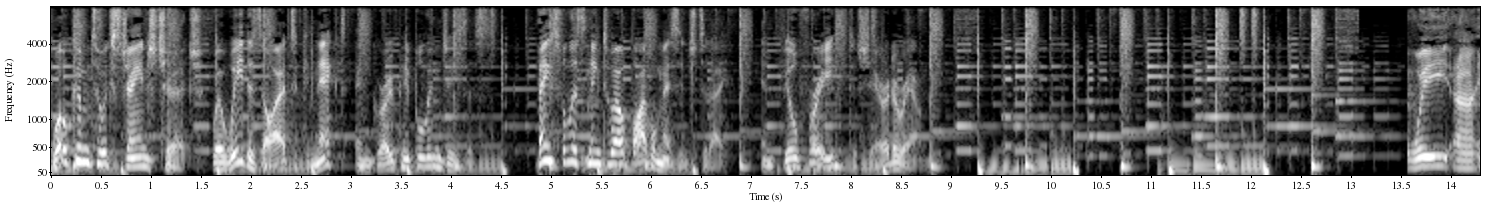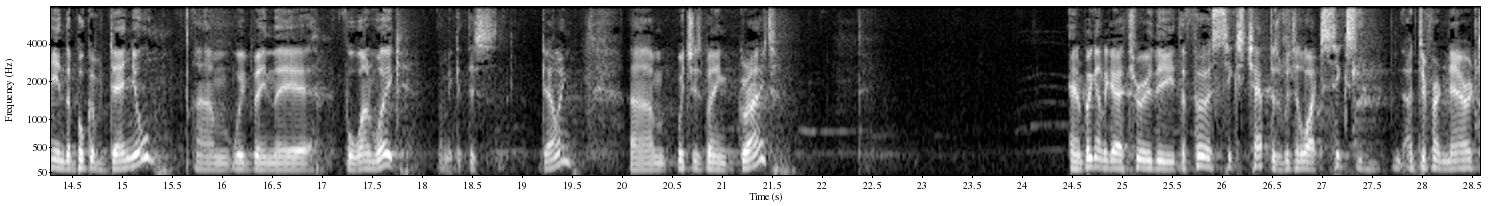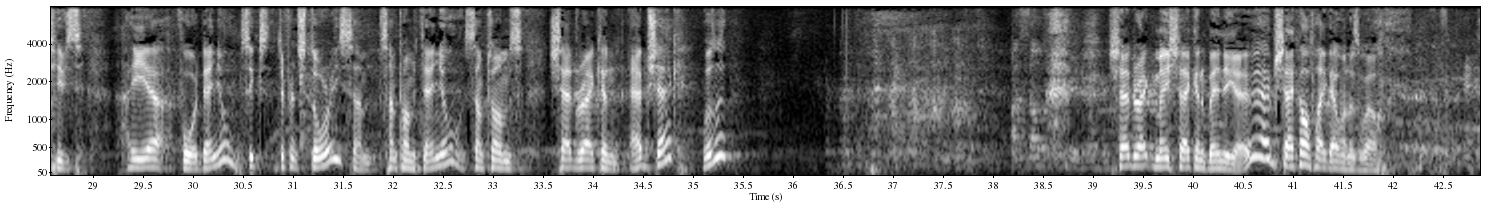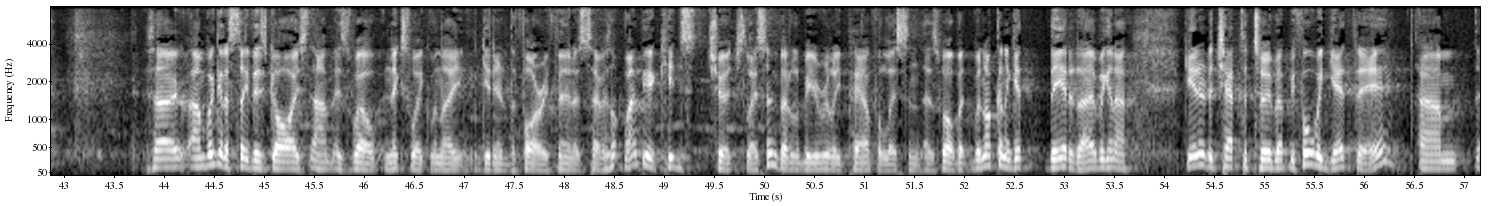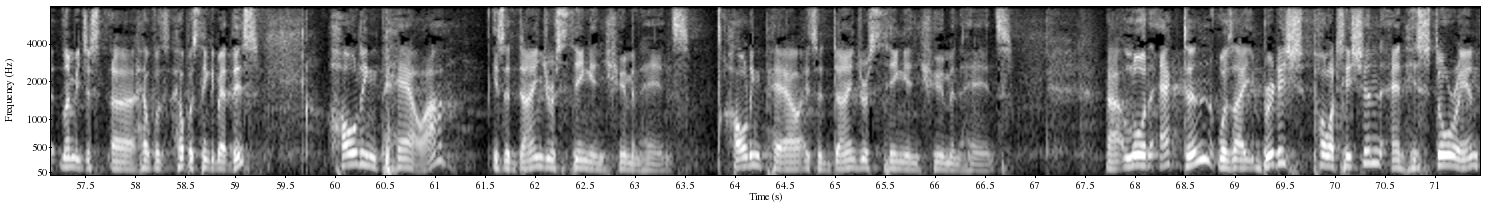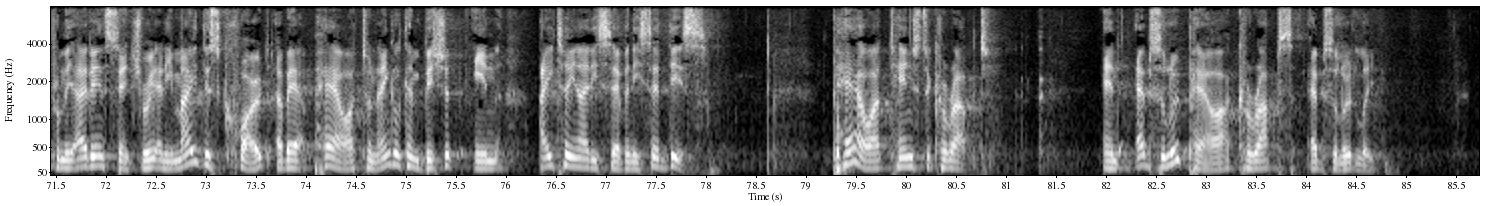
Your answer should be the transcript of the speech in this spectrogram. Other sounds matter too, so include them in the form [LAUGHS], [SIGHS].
Welcome to Exchange Church, where we desire to connect and grow people in Jesus. Thanks for listening to our Bible message today, and feel free to share it around. We are in the book of Daniel. Um, we've been there for one week. Let me get this going, um, which has been great. And we're going to go through the, the first six chapters, which are like six uh, different narratives here for Daniel, six different stories. Um, sometimes Daniel, sometimes Shadrach and Abshak, was it? Shadrach, Meshach, and Abednego. Abshak, I'll take that one as well. So um, we're going to see these guys um, as well next week when they get into the fiery furnace. So it won't be a kids' church lesson, but it'll be a really powerful lesson as well. But we're not going to get there today. We're going to get into chapter two. But before we get there, um, let me just uh, help us help us think about this. Holding power is a dangerous thing in human hands. Holding power is a dangerous thing in human hands. Uh, Lord Acton was a British politician and historian from the 18th century, and he made this quote about power to an Anglican bishop in 1887. He said this Power tends to corrupt, and absolute power corrupts absolutely.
